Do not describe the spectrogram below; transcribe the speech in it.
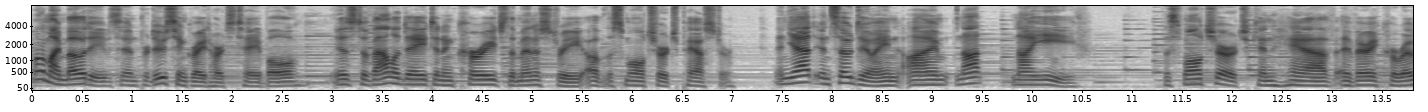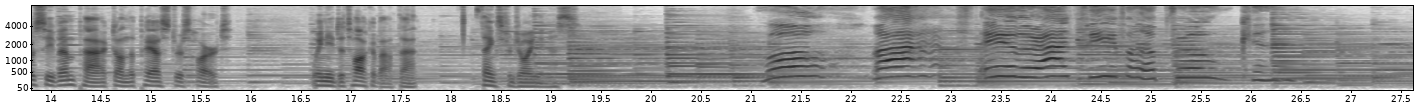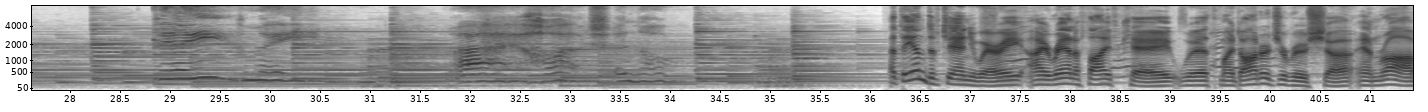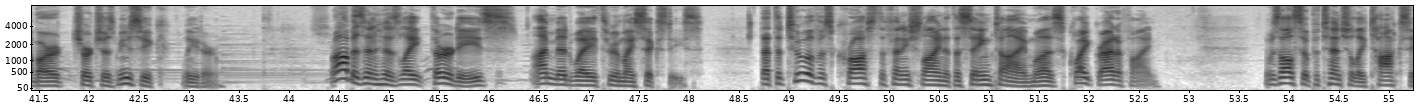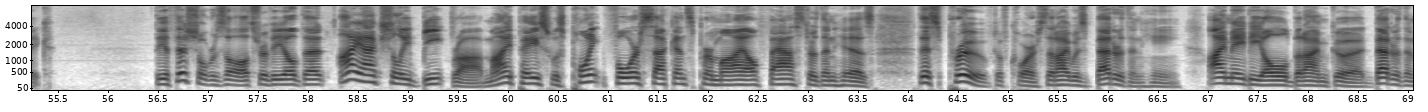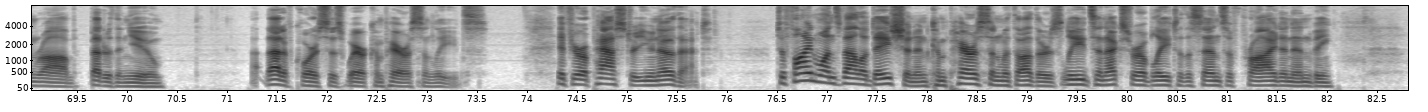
One of my motives in producing Great Hearts Table is to validate and encourage the ministry of the small church pastor. And yet, in so doing, I'm not naive. The small church can have a very corrosive impact on the pastor's heart. We need to talk about that. Thanks for joining us. Oh, my favorite people are broken. Believe my heart should know. At the end of January, I ran a 5K with my daughter Jerusha and Rob, our church's music leader. Rob is in his late 30s, I'm midway through my 60s. That the two of us crossed the finish line at the same time was quite gratifying. It was also potentially toxic. The official results revealed that I actually beat Rob. My pace was 0.4 seconds per mile faster than his. This proved, of course, that I was better than he. I may be old, but I'm good. Better than Rob, better than you. That, of course, is where comparison leads. If you're a pastor, you know that. To find one's validation in comparison with others leads inexorably to the sins of pride and envy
